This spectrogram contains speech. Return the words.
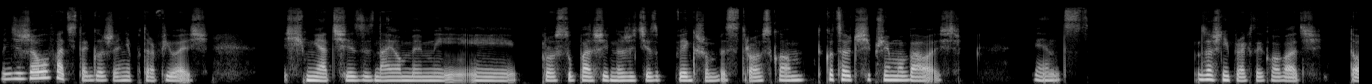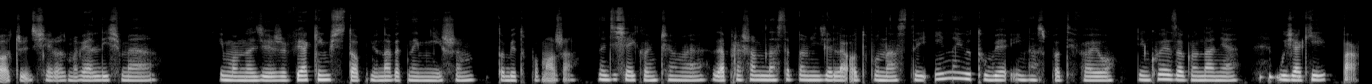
Będziesz żałować tego, że nie potrafiłeś śmiać się ze znajomymi i po prostu patrzeć na życie z większą beztroską, tylko cały czas się przejmowałeś. Więc zacznij praktykować to, o czym dzisiaj rozmawialiśmy i mam nadzieję, że w jakimś stopniu, nawet najmniejszym, Tobie to pomoże. Na dzisiaj kończymy. Zapraszam w następną niedzielę o 12 i na YouTubie, i na Spotify'u. Dziękuję za oglądanie. Buziaki, pa!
